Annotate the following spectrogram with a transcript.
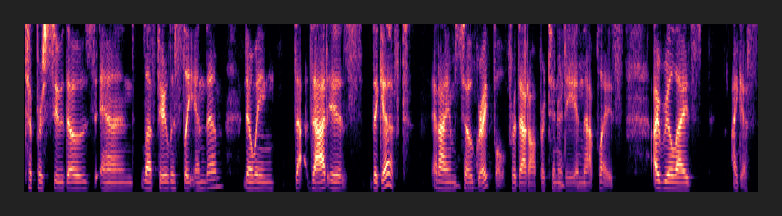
to pursue those and love fearlessly in them, knowing that that is the gift. And I am so mm-hmm. grateful for that opportunity in mm-hmm. that place. I realize, I guess,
